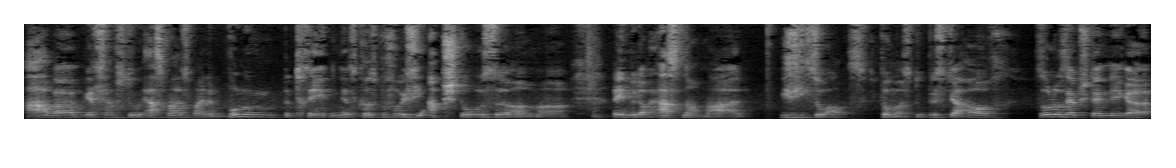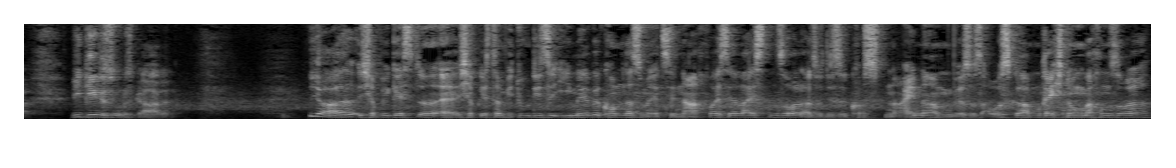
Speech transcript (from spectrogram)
Aber jetzt hast du erstmals meine Wohnung betreten. Jetzt kurz bevor ich sie abstoße, ähm, äh, reden wir doch erst nochmal. Wie sieht's so aus? Thomas, du bist ja auch Solo-Selbstständiger. Wie geht es uns gerade? Ja, ich habe gestern, äh, ich habe gestern wie du diese E-Mail bekommen, dass man jetzt den Nachweis ja leisten soll, also diese Kosteneinnahmen versus Ausgabenrechnung machen soll.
